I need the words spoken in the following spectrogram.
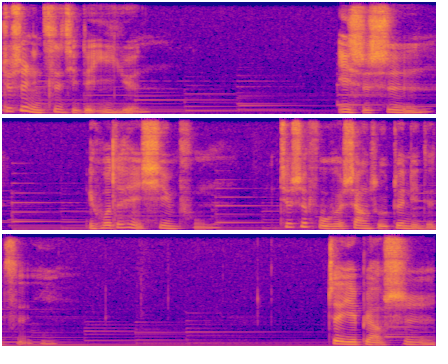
就是你自己的意愿。意思是，你活得很幸福，就是符合上主对你的旨意。这也表示，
